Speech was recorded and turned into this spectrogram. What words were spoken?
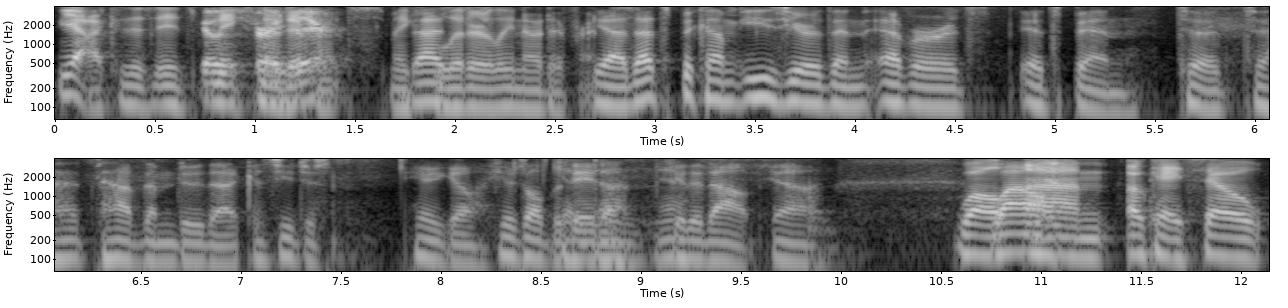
Yeah, because it, it makes no straight there. difference. Makes That's- literally no difference. Yeah, that's become easier than ever it's it's been to to have them do that because you just here you go. Here's all the Get it data. done, yeah. Get it out. Yeah. Well, Wow. um, okay, so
